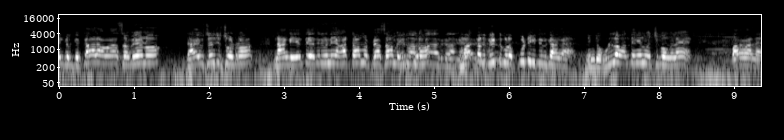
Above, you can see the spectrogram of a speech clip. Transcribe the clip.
எங்களுக்கு கால அவகாசம் வேணும். தயவு செஞ்சு சொல்றோம். நாங்க எந்த எதிர்வினையும் ஆட்டாம பேசாம இருக்கிறோம். மக்கள் வீட்டுக்குள்ள பூட்டிக்கிட்டு இருக்காங்க. நீங்க உள்ள வந்தீங்கன்னு வச்சுக்கோங்களேன். பரவாயில்ல.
